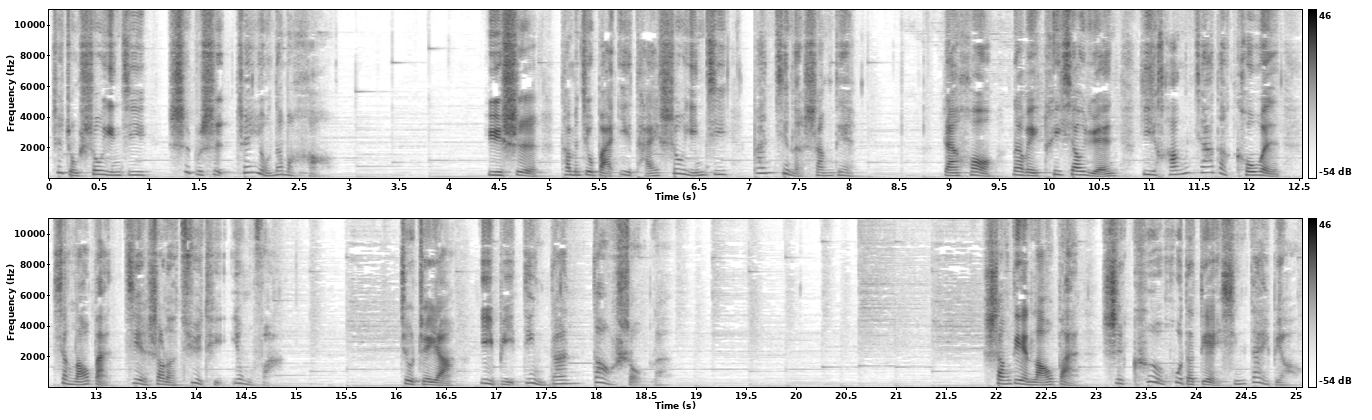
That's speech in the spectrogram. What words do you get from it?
这种收银机是不是真有那么好。于是他们就把一台收银机搬进了商店。然后，那位推销员以行家的口吻向老板介绍了具体用法。就这样，一笔订单到手了。商店老板是客户的典型代表，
